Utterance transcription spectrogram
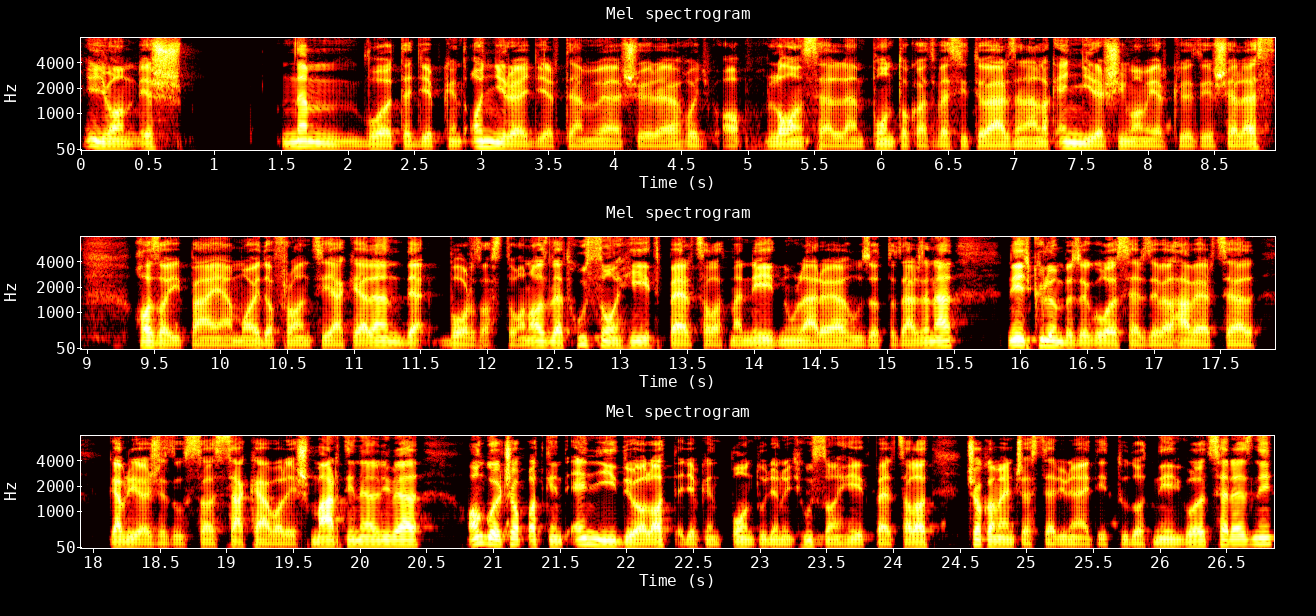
Így van, és nem volt egyébként annyira egyértelmű elsőre, hogy a Lance ellen pontokat veszítő Arzenálnak ennyire sima mérkőzése lesz, hazai pályán majd a franciák ellen, de borzasztóan az lett. 27 perc alatt már 4-0-ra elhúzott az Arzenál, négy különböző gólszerzővel, Havertzel, Gabriel Jesus-szal, Szakával és Martinellivel, Angol csapatként ennyi idő alatt, egyébként pont ugyanúgy 27 perc alatt csak a Manchester United tudott négy gólt szerezni.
